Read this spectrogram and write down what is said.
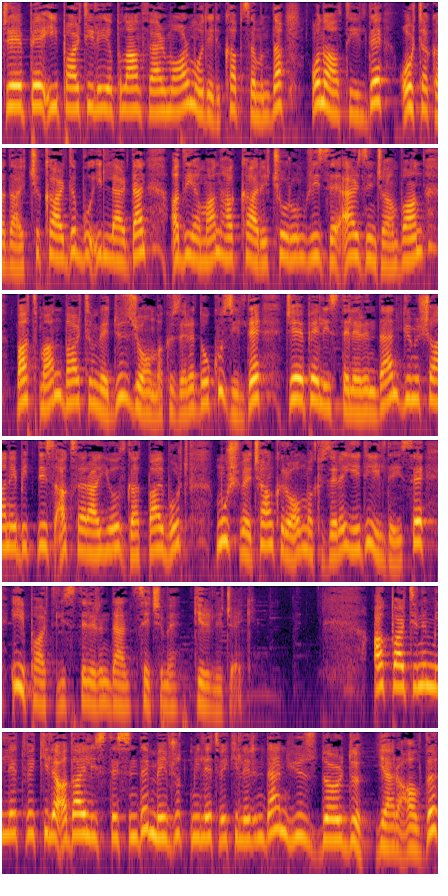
CHP, İyi Parti ile yapılan fermuar modeli kapsamında 16 ilde ortak aday çıkardı. Bu illerden Adıyaman, Hakkari, Çorum, Rize, Erzincan, Van, Batman, Bartın ve Düzce olmak üzere 9 ilde CHP listelerinden Gümüşhane, Bitlis, Aksaray, Yozgat, Bayburt, Muş ve Çankırı olmak üzere 7 ilde ise İyi Parti listelerinden seçime girilecek. AK Parti'nin milletvekili aday listesinde mevcut milletvekillerinden 104'ü yer aldı.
